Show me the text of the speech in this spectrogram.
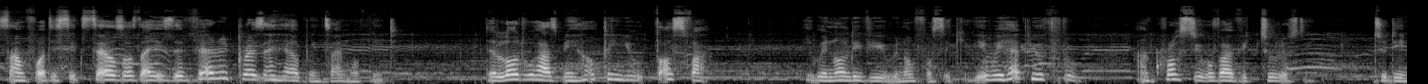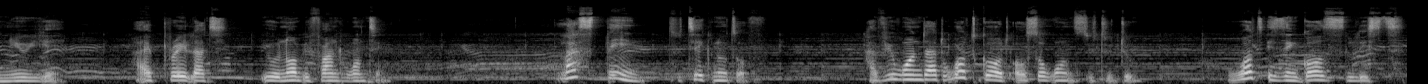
Psalm 46 tells us that He is a very present help in time of need. The Lord who has been helping you thus far, He will not leave you, He will not forsake you. He will help you through and cross you over victoriously to the new year. I pray that you will not be found wanting. Last thing to take note of have you wondered what God also wants you to do? What is in God's list?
